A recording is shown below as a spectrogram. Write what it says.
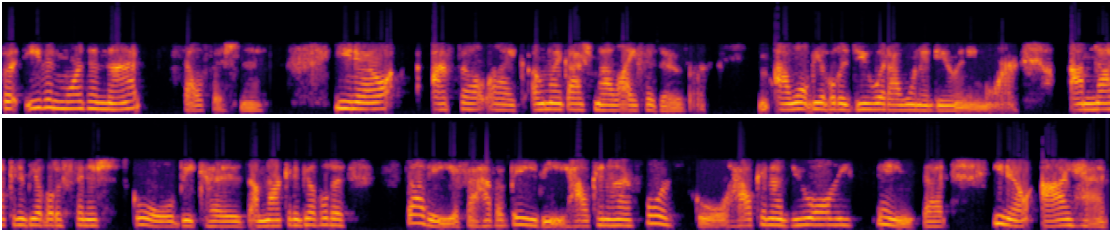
but even more than that, selfishness. You know, I felt like, oh my gosh, my life is over. I won't be able to do what I want to do anymore. I'm not going to be able to finish school because I'm not going to be able to study if I have a baby. How can I afford school? How can I do all these things that, you know, I had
